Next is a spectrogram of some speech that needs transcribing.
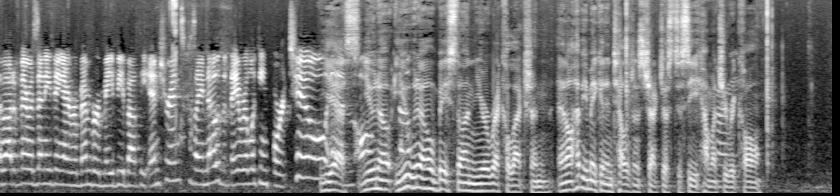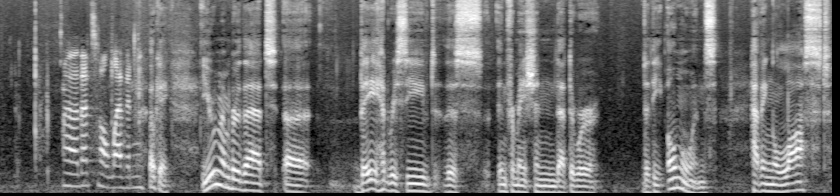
about if there was anything I remember maybe about the entrance because I know that they were looking for it too. Yes, you know. You know based on your recollection, and I'll have you make an intelligence check just to see how much you Alright. recall. Uh, that's an eleven. Okay, you remember that uh, they had received this information that there were that the Omuans, having lost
